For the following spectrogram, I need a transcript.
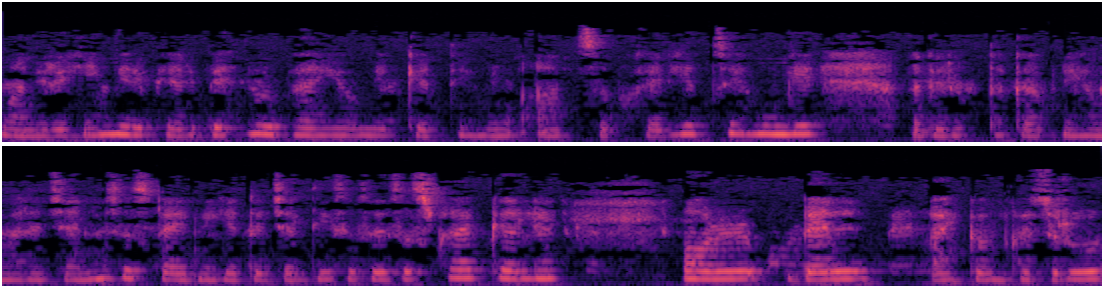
रहीम मेरे प्यारे बहनों और भाइयों, उम्मीद करती हूँ आप सब खैरियत से होंगे। अगर अब तक आपने हमारा चैनल सब्सक्राइब नहीं किया तो जल्दी से उसे सब्सक्राइब कर लें। और बेल आइकॉन को ज़रूर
